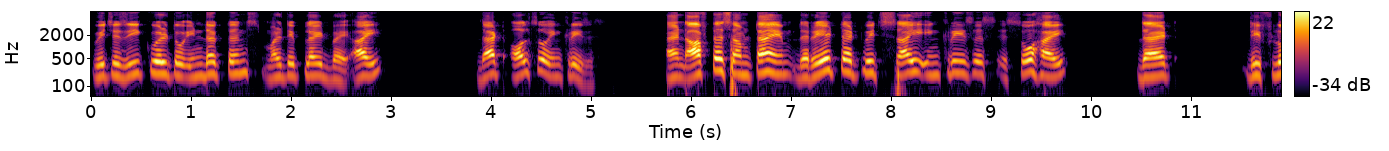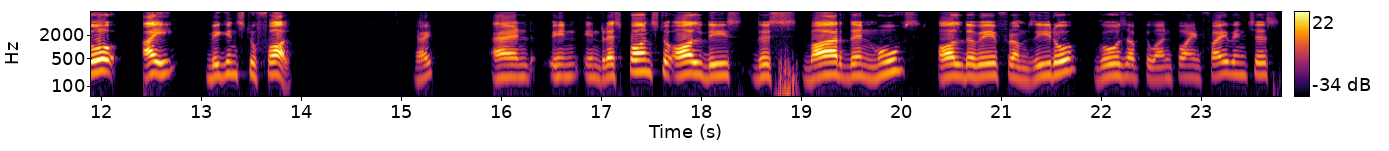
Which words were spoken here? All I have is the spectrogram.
which is equal to inductance multiplied by I that also increases and after some time the rate at which psi increases is so high that the flow I begins to fall right and in, in response to all these this bar then moves all the way from 0 goes up to 1.5 inches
